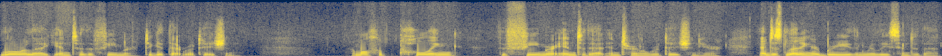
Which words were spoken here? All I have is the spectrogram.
lower leg into the femur to get that rotation. I'm also pulling the femur into that internal rotation here and just letting her breathe and release into that.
